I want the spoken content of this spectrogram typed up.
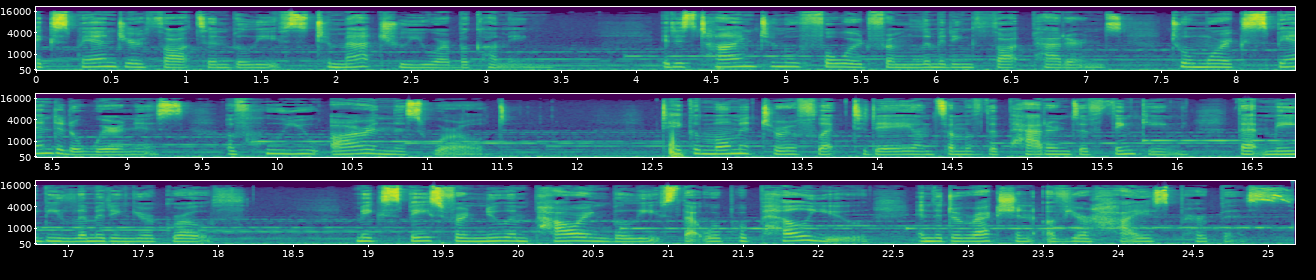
Expand your thoughts and beliefs to match who you are becoming. It is time to move forward from limiting thought patterns to a more expanded awareness of who you are in this world. Take a moment to reflect today on some of the patterns of thinking that may be limiting your growth. Make space for new empowering beliefs that will propel you in the direction of your highest purpose.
